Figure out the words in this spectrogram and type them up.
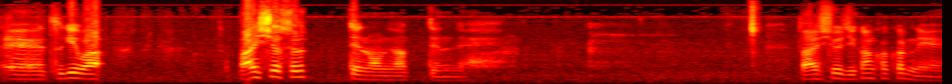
えー次は、買収するってのになってんね。買収時間かかるね。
